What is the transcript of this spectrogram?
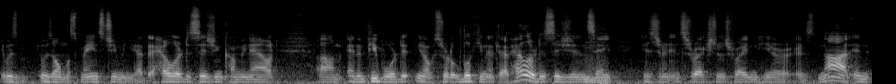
it was it was almost mainstream, and you had the Heller decision coming out, um, and then people were you know sort of looking at that Heller decision and saying, is there an insurrectionist right in here? Is not, and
